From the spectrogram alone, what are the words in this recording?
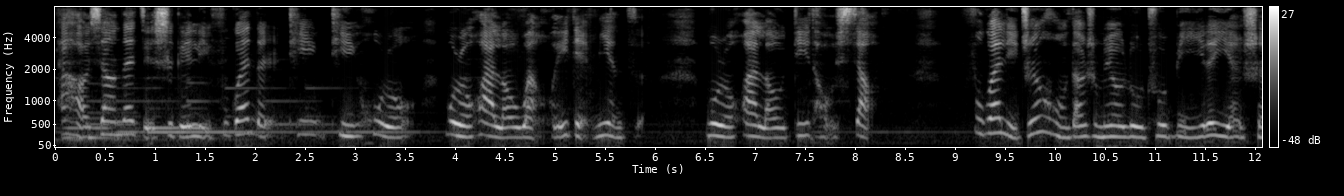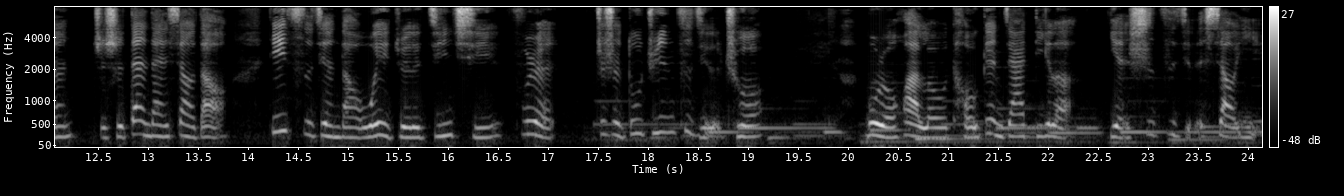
他好像在解释给李副官的人听，替慕容慕容画楼挽回一点面子。慕容画楼低头笑，副官李真红倒是没有露出鄙夷的眼神，只是淡淡笑道。第一次见到，我也觉得惊奇。夫人，这是督军自己的车。慕容画楼头更加低了，掩饰自己的笑意。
